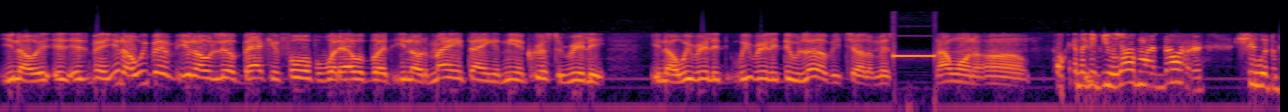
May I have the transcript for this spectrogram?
you know, it, it, it's been, you know, we've been, you know, a little back and forth or whatever. But you know, the main thing is me and Crystal really, you know, we really, we really do love each other, Miss. I want to, um, Okay, but if you love my daughter, she would have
